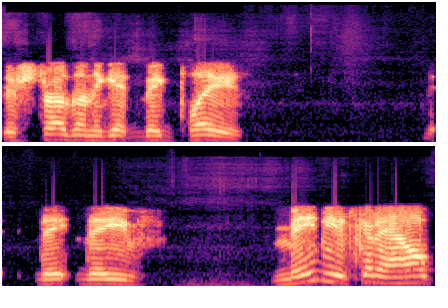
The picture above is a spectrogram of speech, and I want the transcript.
they're struggling to get big plays. They they've maybe it's going to help.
